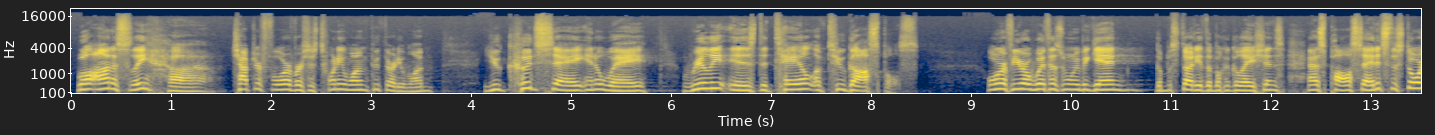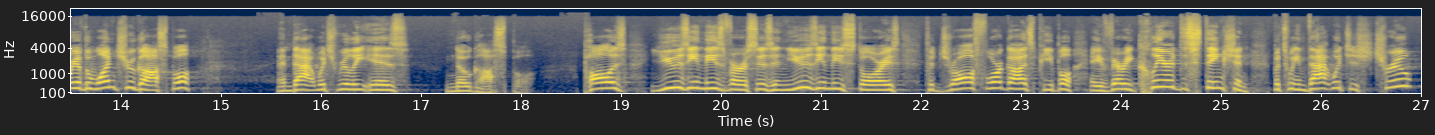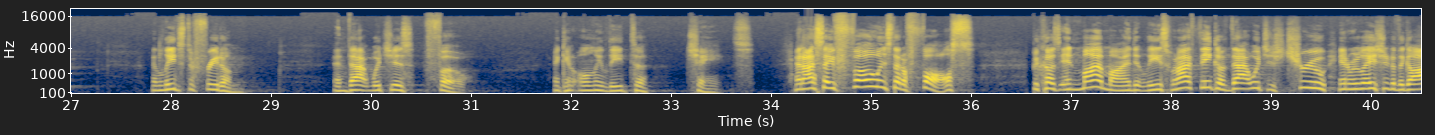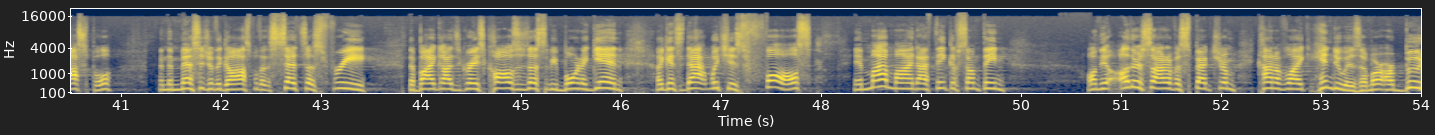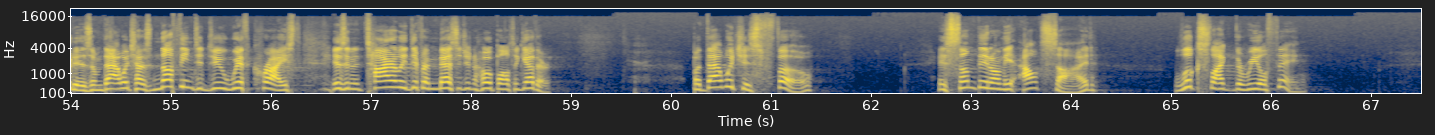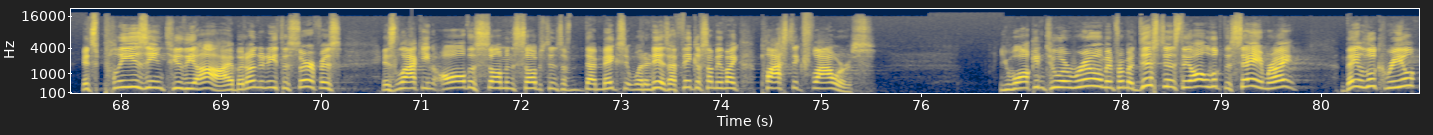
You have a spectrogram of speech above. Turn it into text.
Well, honestly, uh, chapter 4, verses 21 through 31, you could say, in a way, really is the tale of two gospels. Or if you were with us when we began the study of the book of Galatians, as Paul said, it's the story of the one true gospel and that which really is no gospel. Paul is using these verses and using these stories to draw for God's people a very clear distinction between that which is true and leads to freedom and that which is faux and can only lead to chains. And I say faux instead of false because, in my mind at least, when I think of that which is true in relation to the gospel and the message of the gospel that sets us free, that by God's grace causes us to be born again against that which is false, in my mind, I think of something on the other side of a spectrum, kind of like Hinduism or, or, Buddhism, that which has nothing to do with Christ is an entirely different message and hope altogether. But that which is faux is something on the outside looks like the real thing. It's pleasing to the eye, but underneath the surface is lacking all the sum and substance of, that makes it what it is. I think of something like plastic flowers. You walk into a room, and from a distance, they all look the same, right? They look real.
